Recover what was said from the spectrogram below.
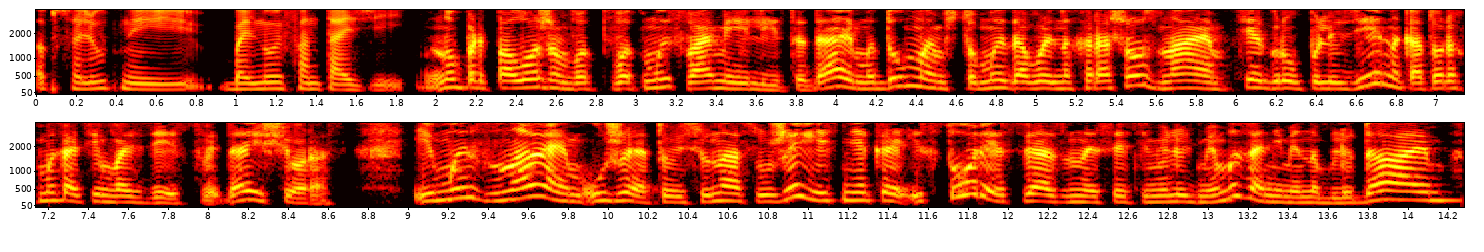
абсолютной больной фантазией. Ну, предположим, вот, вот мы с вами элиты, да, и мы думаем, что мы довольно хорошо знаем те группы людей, на которых мы хотим воздействовать, да, еще раз. И мы знаем уже, то есть у нас уже есть некая история, связанная с этими людьми, мы за ними наблюдаем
